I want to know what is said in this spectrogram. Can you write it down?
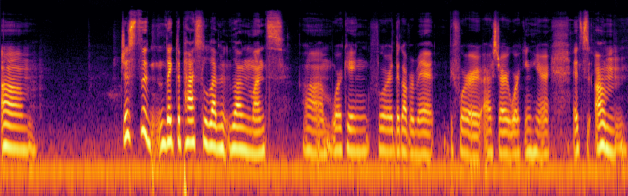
Um, just the like the past 11, 11 months um, working for the government before I started working here. It's um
